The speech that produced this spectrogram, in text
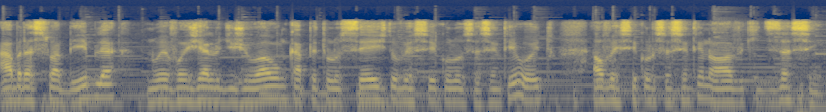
Abra sua Bíblia no Evangelho de João, capítulo 6, do versículo 68 ao versículo 69, que diz assim:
